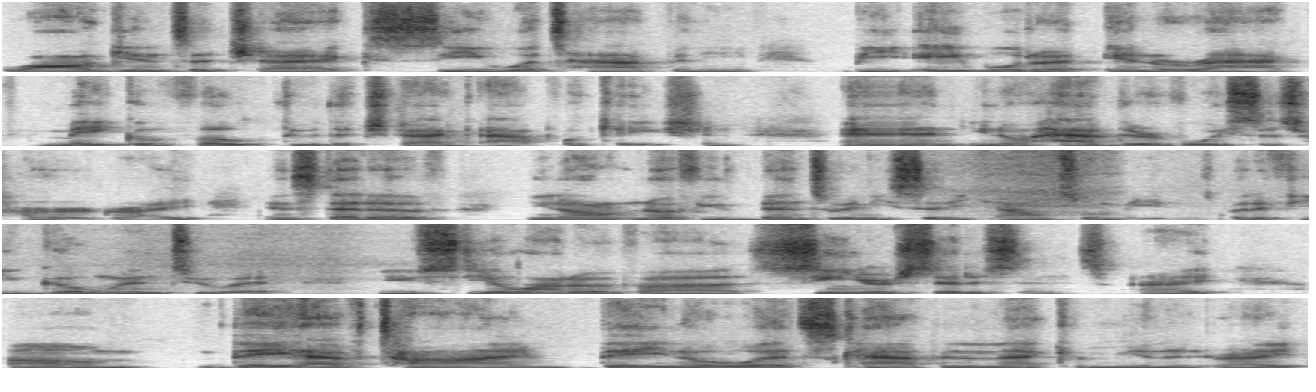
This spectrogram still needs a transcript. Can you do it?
log into check see what's happening, be able to interact, make a vote through the check application, and you know have their voices heard. Right instead of you know I don't know if you've been to any city council meetings, but if you go into it, you see a lot of uh, senior citizens. Right, um, they have time, they know what's happening in that community. Right,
